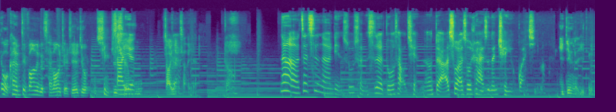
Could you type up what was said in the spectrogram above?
我看对方那个采访者直接就兴致全无，傻眼傻眼。对。那、呃、这次呢，脸书损失了多少钱呢？对啊，说来说去还是跟钱有关系嘛。一定的，一定的。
